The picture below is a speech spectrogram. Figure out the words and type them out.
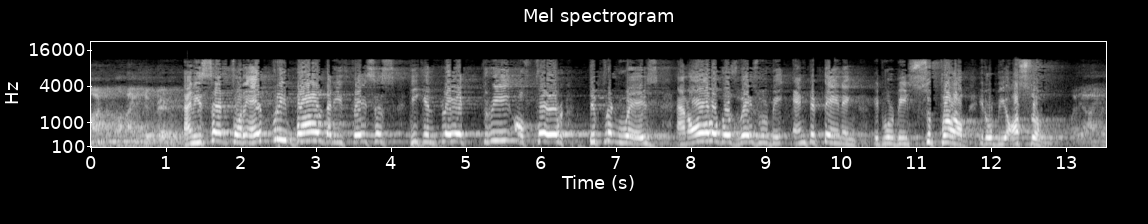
మాటను ఆయన చెప్పాడు And he said, for every ball that he faces, he can play it three or four different ways, and all of those ways will be entertaining. It will be superb. It will be awesome. మరి ఆయన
